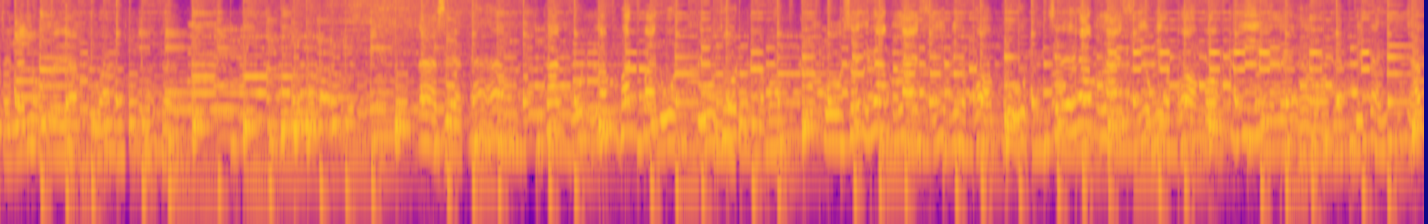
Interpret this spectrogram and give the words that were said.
แต่เล่นลงเรียนวันตัวทางหน้าเสือกงามทั้งคนลำ พันปาดุนปูชุดกระบอกปูใส่งามลายสีเพียบพอปูใส่งามลายสีเพียบพอมองนี่แล้วแม่นที่ไหนครับ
